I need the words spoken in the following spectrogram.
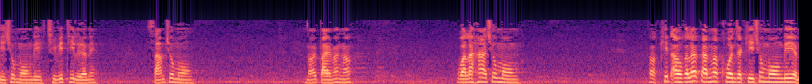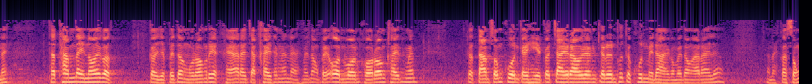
กี่ชั่วโมงดี ชีวิตที่เหลือเนี่ยสามชั่วโมง น้อยไปมั้งเนาะวันละห้าชั่วโมง ก็คิดเอากันแล้วกันว่าควรจะกี่ชั่วโมงดีนะถ้าทำได้น้อยก็ ก็จะไปต้องร้องเรียกหาอะไรจากใครทั้งนั้นแหละไม่ต้องไปอ้อนวอนขอร้องใครทั้งนั้น ก็ตามสมควรกับเหตุก็ใจเรายังเจริญพุทธคุณไม่ได้ก็ไม่ต้องอะไรแล้วนะก็สง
